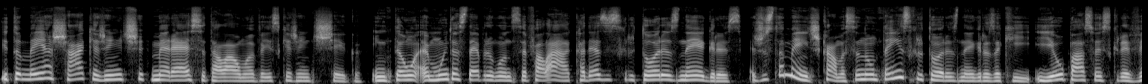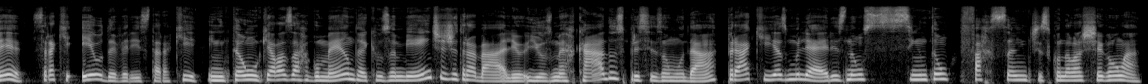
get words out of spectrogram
e também achar que a gente merece estar tá lá uma vez que a gente chega. Então é muito essa ideia quando você fala: "Ah, cadê as escritoras negras?". É justamente, calma, você não tem escritoras negras aqui e eu passo a escrever, será que eu deveria estar aqui? Então o que elas argumentam é que os ambientes de trabalho e os mercados precisam mudar para que as mulheres não se sintam farsantes quando elas chegam lá.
